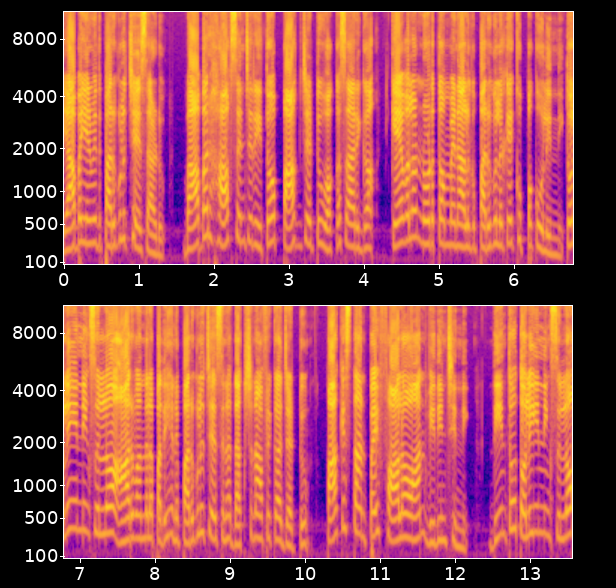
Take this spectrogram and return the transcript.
యాభై ఎనిమిది పరుగులు చేశాడు. బాబర్ హాఫ్ సెంచరీతో పాక్ జట్టు ఒక్కసారిగా కేవలం నూట తొంభై నాలుగు పరుగులకే కుప్పకూలింది. తొలి ఇన్నింగ్సుల్లో ఆరు వందల పదిహేను పరుగులు చేసిన దక్షిణాఫ్రికా జట్టు పాకిస్తాన్పై ఫాలో ఆన్ విధించింది. దీంతో తొలి ఇన్నింగ్సుల్లో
